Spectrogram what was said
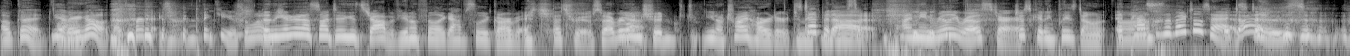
Oh, good. Well, Yeah. there you go. That's perfect. Thank you so much. then the internet's not doing its job if you don't feel like absolute garbage. That's true. So everyone Yeah. should, you know, try harder to Step make it up. upset. I mean, really roast her. Just kidding. Please don't. it Uh, passes the Bechdel test. It does.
